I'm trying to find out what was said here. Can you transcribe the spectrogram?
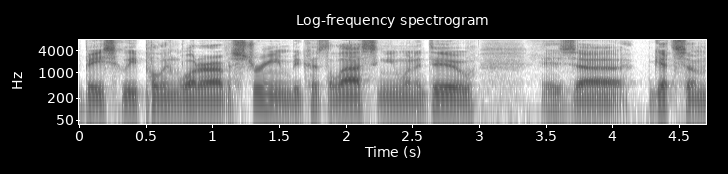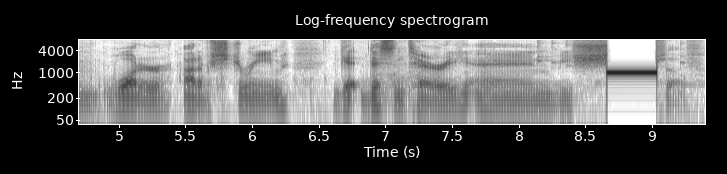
basically pulling water out of a stream because the last thing you want to do is uh, get some water out of a stream, get dysentery, and be shit yourself.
